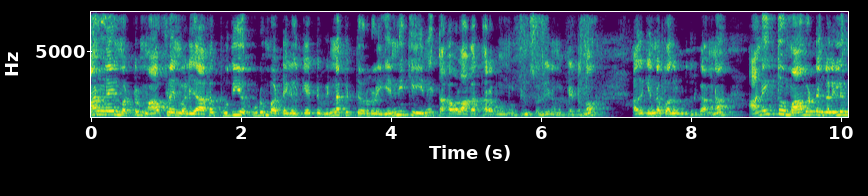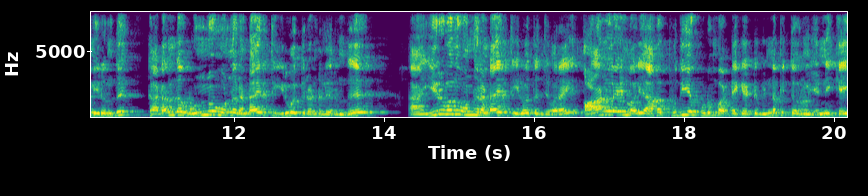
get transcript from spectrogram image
ஆன்லைன் மற்றும் ஆஃப்லைன் வழியாக புதிய குடும்ப அட்டைகள் கேட்டு விண்ணப்பித்தவர்களை எண்ணிக்கையினை தகவலாக தரவும் அப்படின்னு சொல்லி நம்ம கேட்டிருந்தோம். அதுக்கு என்ன பதில் கொடுத்துருக்காங்கன்னா அனைத்து மாவட்டங்களிலும் இருந்து கடந்த ஒன்று ஒன்று ரெண்டாயிரத்தி இருபத்தி ரெண்டிலிருந்து இருபது ஒன்று ரெண்டாயிரத்தி இருபத்தஞ்சு வரை ஆன்லைன் வழியாக புதிய குடும்ப அட்டை கேட்டு விண்ணப்பித்தவர்கள் எண்ணிக்கை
